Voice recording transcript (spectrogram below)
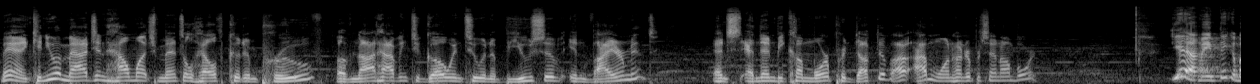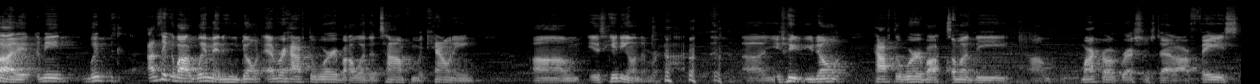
man, can you imagine how much mental health could improve of not having to go into an abusive environment and and then become more productive? I, I'm 100% on board. Yeah, I mean, think about it. I mean, I think about women who don't ever have to worry about whether Tom from accounting um, is hitting on them or not. uh, you you don't have to worry about some of the um, microaggressions that are faced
